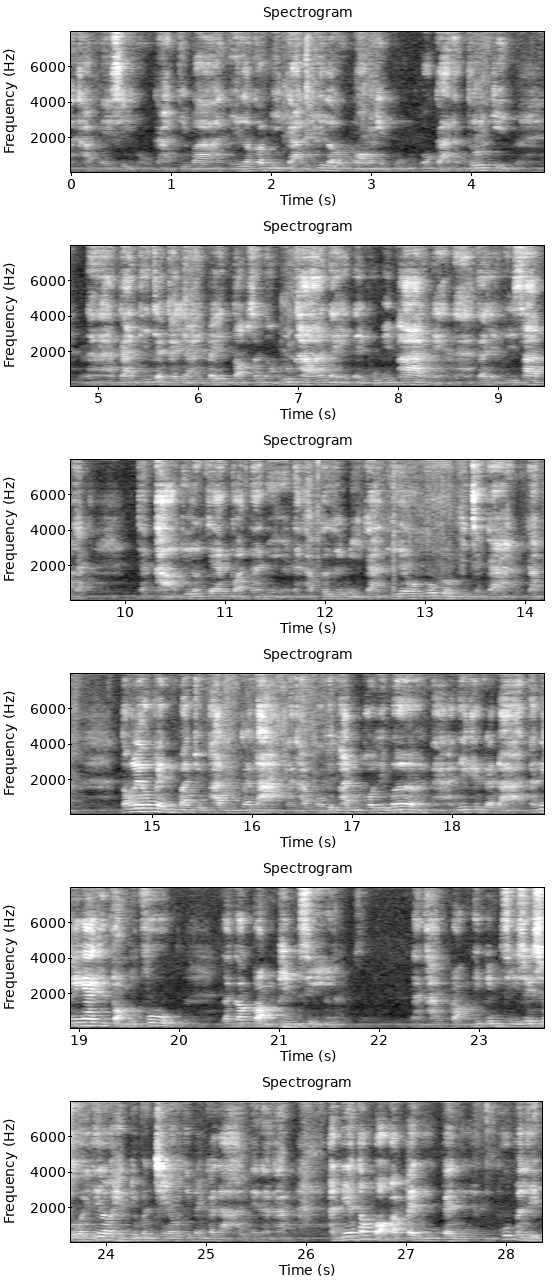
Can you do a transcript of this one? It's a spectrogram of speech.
นะครับใน4โครงการที่ว่านี้แล้วก็มีการที่เรามองเห็นโอกาสทางธุรกิจนะฮะการที่จะขยายไปตอบสนองลูกค้าในในภูมิภาคเนี่ยนะฮะก็อย่างที่ทราบจากจากข่าวที่เราแจ้งก่อนหน้านี้นะครับก็คือมีการที่เรียกว่าควบรวมกิจการกับ ต้องเรียกว่าเป็นบรรจุภัณฑ์กระดาษนะครับบรรจุภัณฑ์โพลิเมอร์นะอันนี้คือกระดาษอันนี้ง่ายๆคือกล่องลูกฟูกแล้วก็กล่องพิมพ์สี นะครับกล่องที่พิมพ์สีสวยๆที่เราเห็นอยู่บนเชลที่เป็นกระดาษเนี่ยนะครับ อันนี้ต้องบอกว่าเป็นเป็นผู้ผลิต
